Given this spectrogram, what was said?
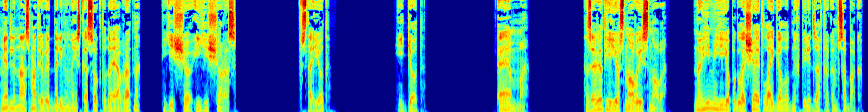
медленно осматривает долину наискосок, туда и обратно, еще и еще раз. Встает, идет. Эмма. Зовет ее снова и снова, но имя ее поглощает лай голодных перед завтраком собак.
